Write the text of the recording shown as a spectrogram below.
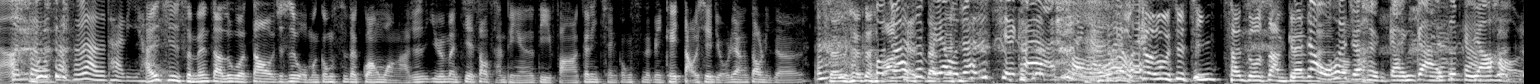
啊。真的，Samantha 是太厉害了，还是其实 Samantha 如果到就是我们公司的官网啊，就是原本介绍产品的地方啊，跟你前公司那边可以导一些流量到你的，对对对，我觉得还是不要，我觉得还是切开来。好了。就会有客户去听餐桌上跟，那这样我会觉得很尴尬，还是不要好了。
